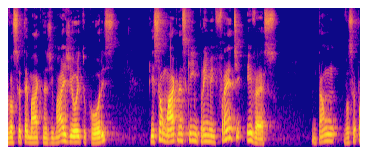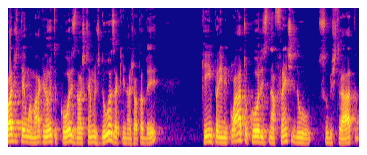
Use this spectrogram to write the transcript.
você ter máquinas de mais de oito cores, que são máquinas que imprimem frente e verso. Então, você pode ter uma máquina oito cores, nós temos duas aqui na JB, que imprime quatro cores na frente do substrato,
